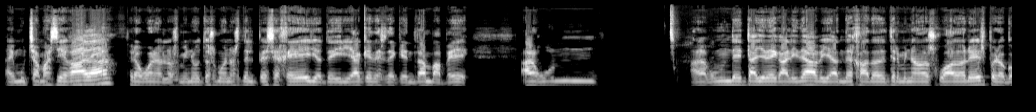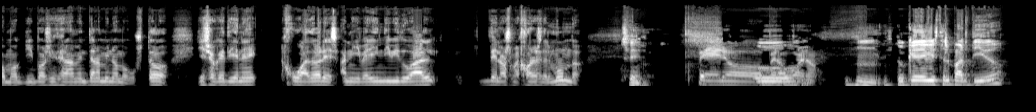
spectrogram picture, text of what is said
Hay mucha más llegada. Pero bueno, en los minutos buenos del PSG yo te diría que desde que entra Mbappé algún, algún detalle de calidad habían dejado determinados jugadores, pero como equipo sinceramente a mí no me gustó. Y eso que tiene jugadores a nivel individual de los mejores del mundo. sí. Pero, Uh. pero bueno. ¿Tú qué viste el partido?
